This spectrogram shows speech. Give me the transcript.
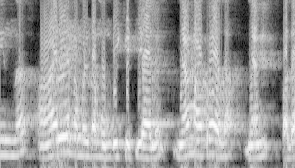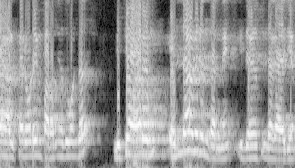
നിന്ന് ആരെ നമ്മളുടെ മുമ്പിൽ കിട്ടിയാലും ഞാൻ മാത്രമല്ല ഞാൻ പല ആൾക്കാരോടെയും പറഞ്ഞതുകൊണ്ട് മിക്കവാറും എല്ലാവരും തന്നെ ഇദ്ദേഹത്തിന്റെ കാര്യം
